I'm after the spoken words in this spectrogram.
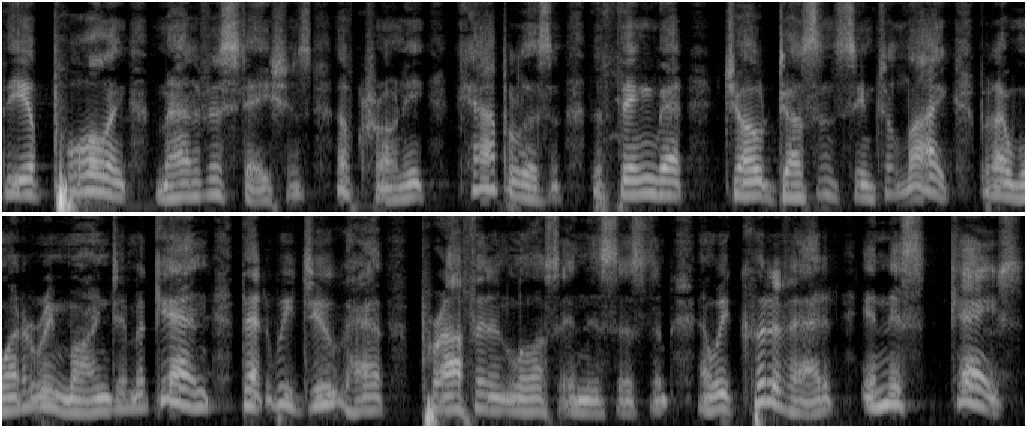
the appalling manifestations of crony capitalism, the thing that Joe doesn't seem to like. But I want to remind him again that we do have profit and loss in this system, and we could have had it in this case.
